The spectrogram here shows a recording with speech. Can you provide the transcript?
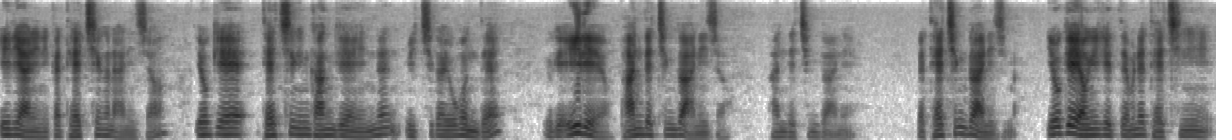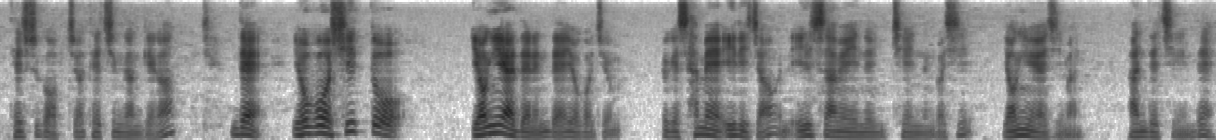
1이 아니니까 대칭은 아니죠. 여기에 대칭인 관계에 있는 위치가 요건데 이게 1이에요. 반대칭도 아니죠. 반대칭도 아니에요. 그러니까 대칭도 아니지만 요게 0이기 때문에 대칭이 될 수가 없죠. 대칭 관계가. 근데 요것이 또 0이어야 되는데 요거 지금 이게 3의 1이죠. 1, 3에 있는 위치에 있는 것이 0이어야지만 반대칭인데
